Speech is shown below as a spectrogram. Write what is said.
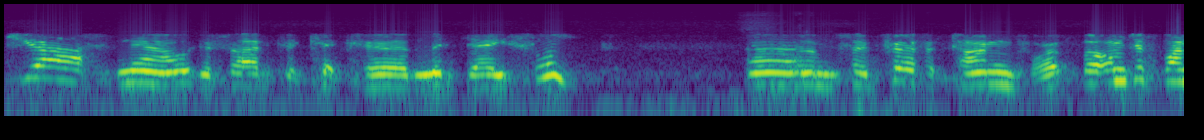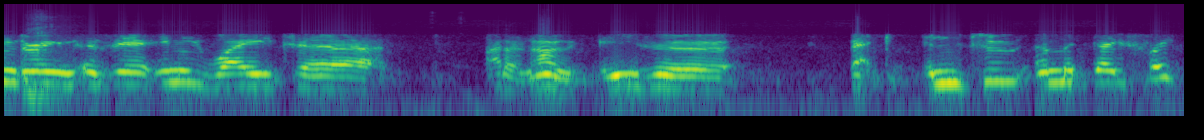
just now decided to kick her midday sleep. Um, so perfect timing for it. But I'm just wondering, is there any way to, I don't know, ease her back into a midday sleep?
